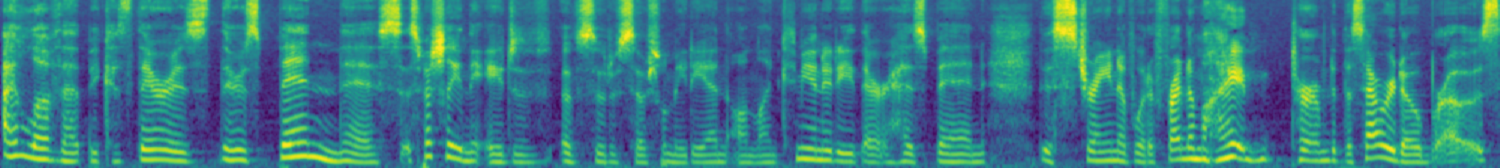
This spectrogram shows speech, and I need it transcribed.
I love that because there is there's been this, especially in the age of, of sort of social media and online community, there has been this strain of what a friend of mine termed the sourdough bros.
